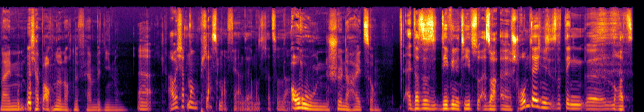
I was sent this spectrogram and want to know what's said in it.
Nein, ich habe auch nur noch eine Fernbedienung. Ja. Aber ich habe noch einen Plasma-Fernseher, muss ich dazu sagen. Oh, eine schöne Heizung. Das ist definitiv so. Also äh, stromtechnisch ist das Ding äh, ein Rotz.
